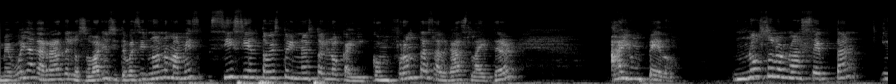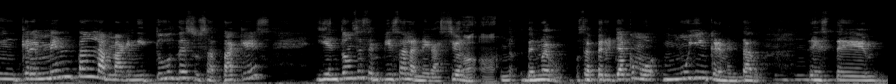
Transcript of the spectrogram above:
me voy a agarrar de los ovarios y te voy a decir, no, no mames, sí siento esto y no estoy loca. Y confrontas al gaslighter, hay un pedo. No solo no aceptan, incrementan la magnitud de sus ataques y entonces empieza la negación. Ah, ah. De nuevo, o sea, pero ya como muy incrementado. Este,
